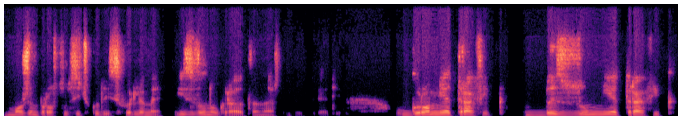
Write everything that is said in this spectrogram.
Можем просто всичко да изхвърляме извън оградата на нашите предприятия. Огромният трафик, безумният трафик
